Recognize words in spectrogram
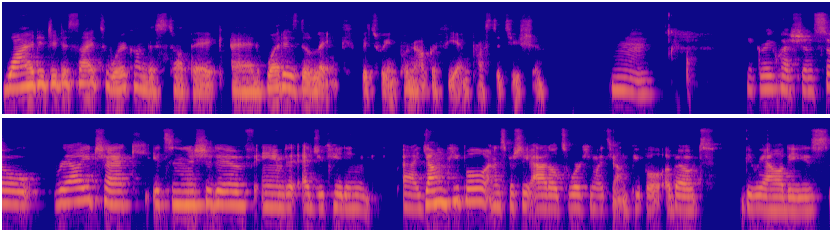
Why did you decide to work on this topic, and what is the link between pornography and prostitution? Mm. Great question. So, Reality Check, it's an initiative aimed at educating uh, young people and especially adults working with young people about the realities,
